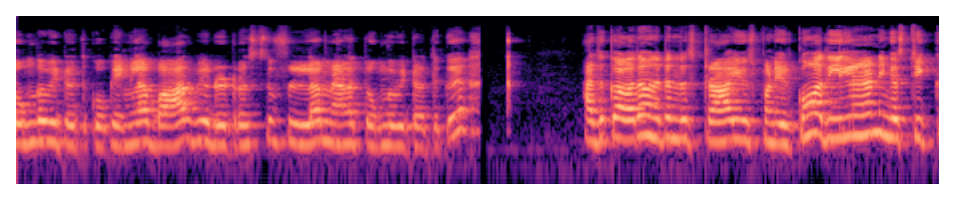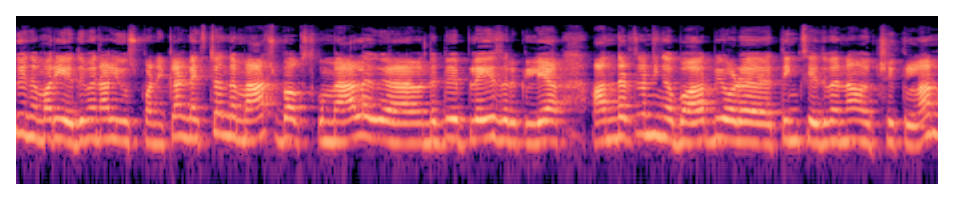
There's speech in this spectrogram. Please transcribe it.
தொங்க விட்டுறதுக்கு ஓகேங்களா பார்பியோட ட்ரெஸ்ஸு ஃபுல்லாக மேலே தொங்க விட்டுறதுக்கு அதுக்காக தான் வந்துட்டு அந்த ஸ்ட்ரா யூஸ் பண்ணியிருக்கோம். அது இல்லைனா நீங்கள் ஸ்டிக்கு இந்த மாதிரி எது வேணாலும் யூஸ் பண்ணிக்கலாம். நெக்ஸ்ட் அந்த மேட்ச் பாக்ஸ்க்கு மேலே வந்துட்டு பிளேஸ் இருக்கு இல்லையா? அந்த இடத்துல நீங்கள் பார்பியோட திங்ஸ் எது வேணால் வச்சுக்கலாம்.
